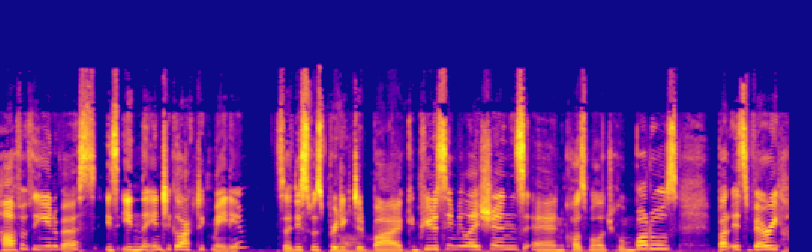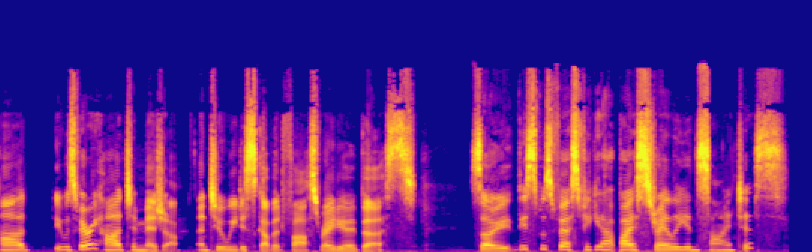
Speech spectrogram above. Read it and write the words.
half of the universe is in the intergalactic medium. So this was predicted by computer simulations and cosmological models, but it's very hard. It was very hard to measure until we discovered fast radio bursts. So this was first figured out by Australian scientists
